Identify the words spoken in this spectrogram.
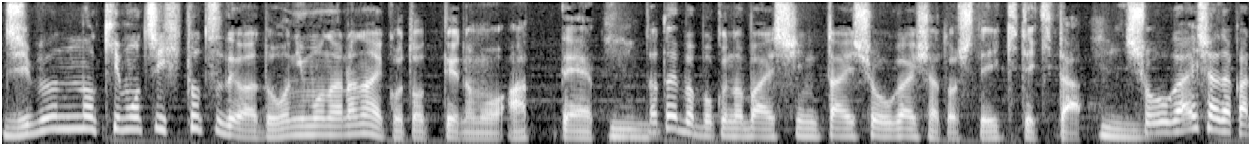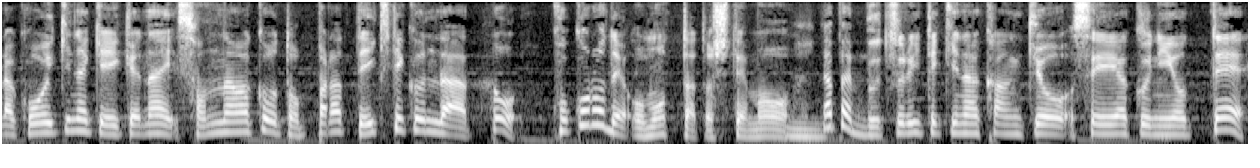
自分の気持ち一つではどうにもならないことっていうのもあって、例えば僕の場合身体障害者として生きてきた、障害者だからこう生きなきゃいけない、そんな枠を取っ払って生きていくんだと、心で思ったとしても、やっぱり物理的な環境、制約によって、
